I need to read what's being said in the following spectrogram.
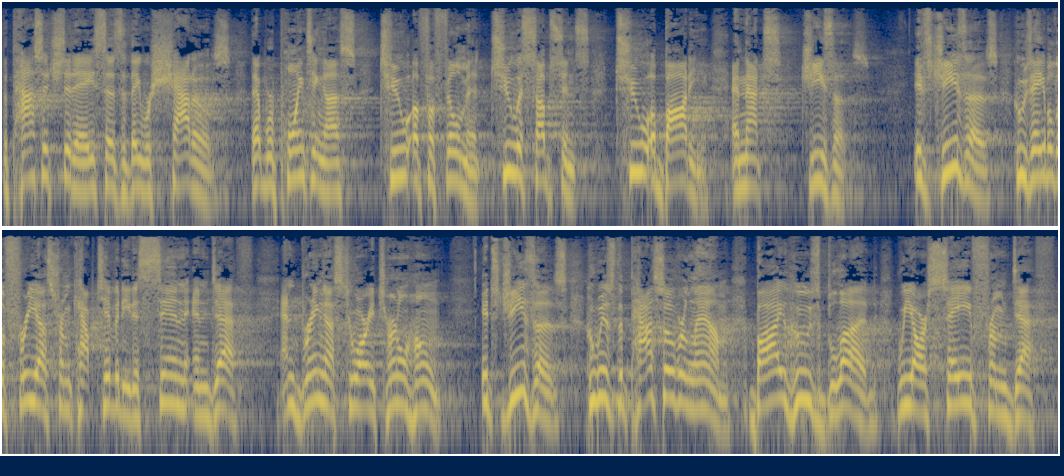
The passage today says that they were shadows that were pointing us to a fulfillment, to a substance, to a body, and that's Jesus. It's Jesus who's able to free us from captivity to sin and death and bring us to our eternal home. It's Jesus who is the Passover lamb by whose blood we are saved from death.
